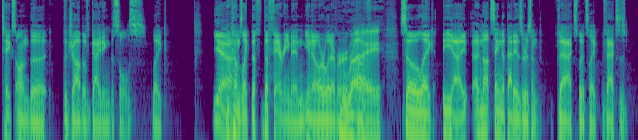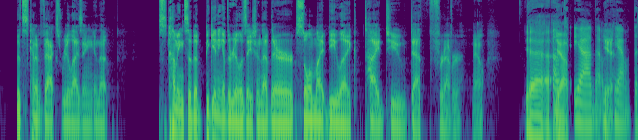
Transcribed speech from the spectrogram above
takes on the the job of guiding the souls, like Yeah. becomes like the the ferryman, you know, or whatever. of- right. so like, yeah, I, I'm not saying that that is or isn't Vax, but it's like Vax is. It's kind of Vax realizing in that s- coming to the beginning of the realization that their soul might be like tied to death forever now. Yeah. Yeah. Okay, yeah, that Yeah. yeah, the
